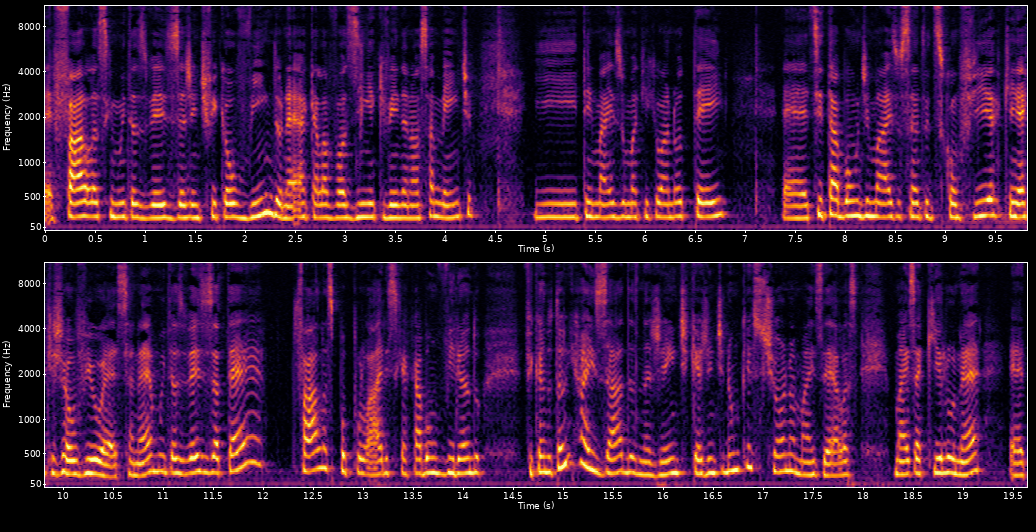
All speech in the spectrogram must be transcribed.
é, falas que muitas vezes a gente fica ouvindo, né, aquela vozinha que vem da nossa mente. E tem mais uma aqui que eu anotei. É, se tá bom demais, o santo desconfia. Quem é que já ouviu essa, né? Muitas vezes até falas populares que acabam virando, ficando tão enraizadas na gente que a gente não questiona mais elas, mas aquilo, né, é,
